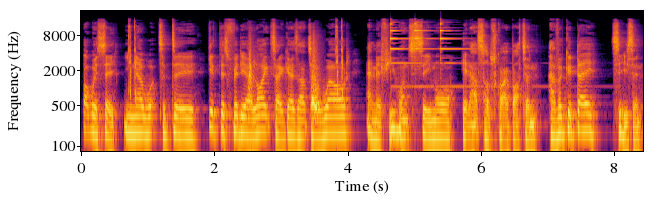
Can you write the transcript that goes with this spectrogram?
But we'll see. You know what to do. Give this video a like so it goes out to the world. And if you want to see more, hit that subscribe button. Have a good day. See you soon.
